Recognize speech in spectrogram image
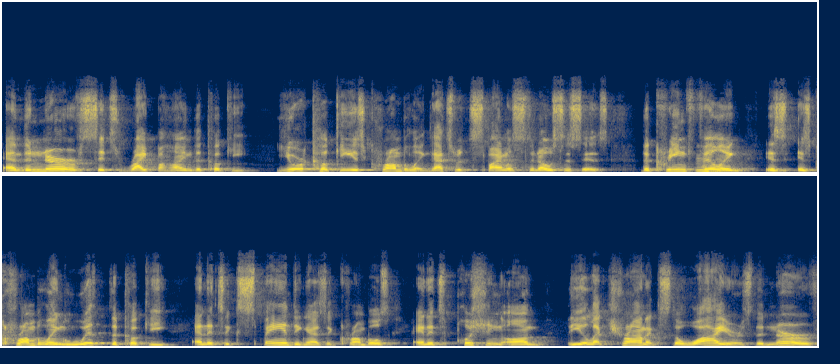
and the nerve sits right behind the cookie. Your cookie is crumbling. That's what spinal stenosis is. The cream mm-hmm. filling is is crumbling with the cookie and it's expanding as it crumbles and it's pushing on the electronics, the wires, the nerve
